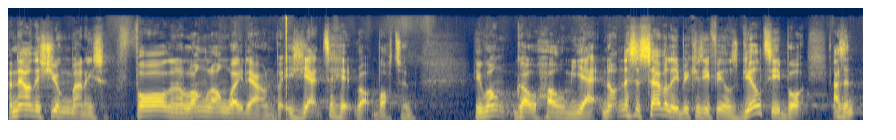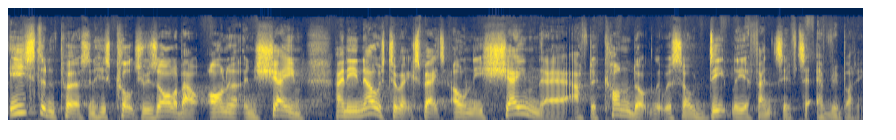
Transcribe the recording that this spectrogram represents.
And now this young man, he's fallen a long, long way down, but he's yet to hit rock bottom. He won't go home yet, not necessarily because he feels guilty, but as an Eastern person, his culture is all about honour and shame, and he knows to expect only shame there after conduct that was so deeply offensive to everybody.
